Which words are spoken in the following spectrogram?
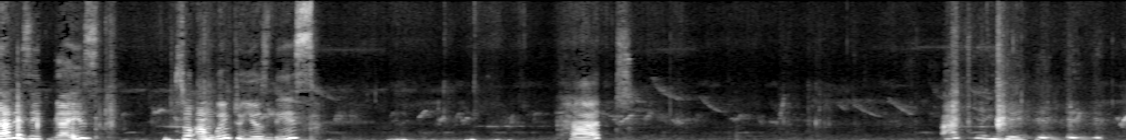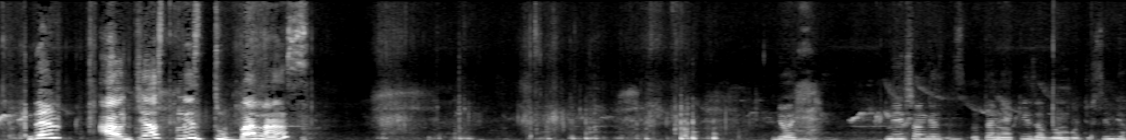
That is it guys. So i'm going to use this cut then i'll just please to balance. Joy, utaniakiza vyombo juu si ndio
